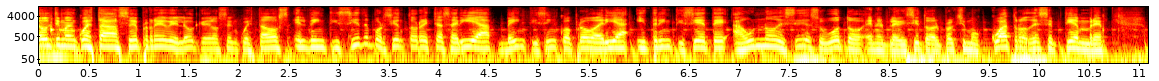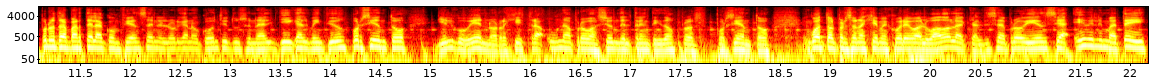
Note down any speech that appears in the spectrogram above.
La última encuesta CEP reveló que de los encuestados el 27% rechazaría, 25 aprobaría y 37 aún no decide su voto en el plebiscito del próximo 4 de septiembre. Por otra parte, la confianza en el órgano constitucional llega al 22% y el gobierno registra una aprobación del 32%. En cuanto al personaje mejor evaluado, la alcaldesa de Providencia, Evelyn Matei,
